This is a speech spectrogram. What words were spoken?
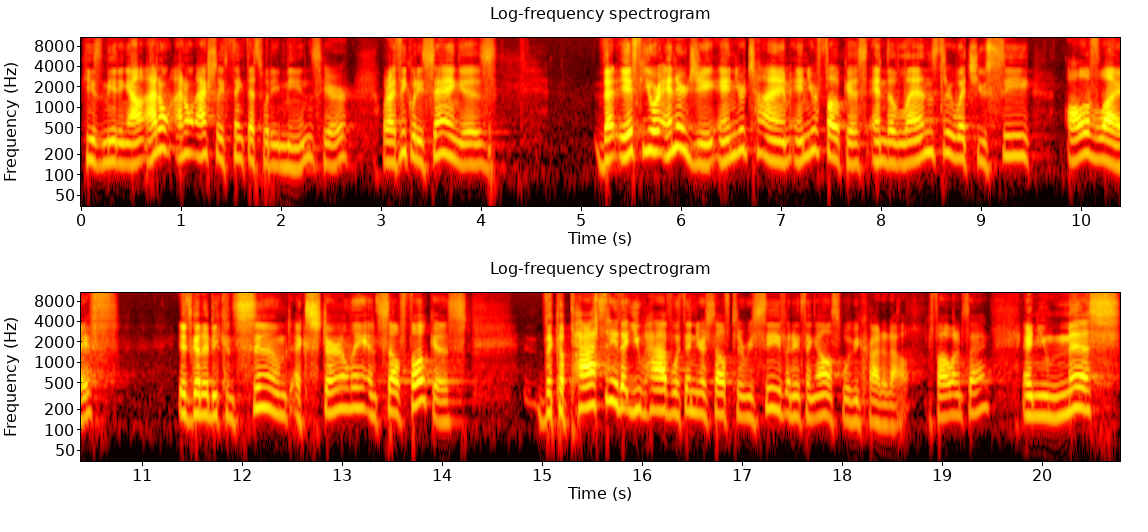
he's meting out. I don't, I don't actually think that's what he means here. What I think what he's saying is that if your energy and your time and your focus and the lens through which you see all of life is going to be consumed externally and self focused, the capacity that you have within yourself to receive anything else will be crowded out. You follow what I'm saying? And you miss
